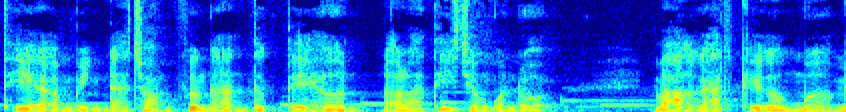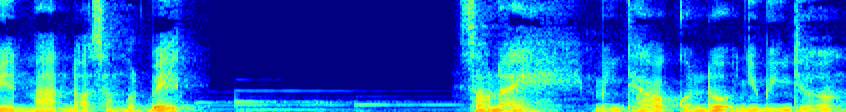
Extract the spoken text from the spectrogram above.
thì ờ, mình đã chọn phương án thực tế hơn, đó là thi trường quân đội và gạt cái ước mơ miên man đó sang một bên. Sau này, mình theo học quân đội như bình thường.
